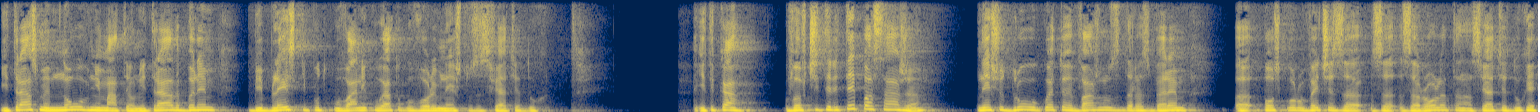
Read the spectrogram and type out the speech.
И трябва да сме много внимателни, трябва да бъдем библейски подковани, когато говорим нещо за Святия Дух. И така, в четирите пасажа, нещо друго, което е важно за да разберем по-скоро вече за, за, за ролята на Святия Дух е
